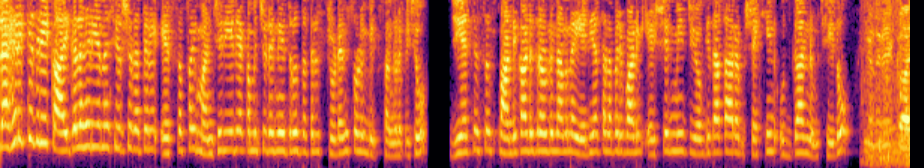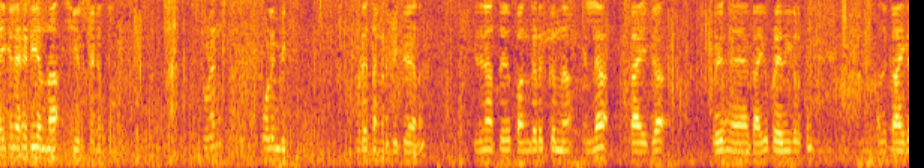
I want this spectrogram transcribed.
ലഹരിക്കെതിരെ കായികലഹരി എന്ന ശീർഷകത്തിൽ S F I Manjeri area കമ്മിറ്റിയുടെ നേതൃത്വത്തിൽ സ്റ്റുഡൻസ് ഒളിമ്പിക്സ് സംഘടിപ്പിച്ചു. G H S S Pandikkad ഗ്രൌണ്ടിൽ നടന്ന ഏരിയ തല പരിപാടി ഏഷ്യൻ മീറ്റ് യോഗ്യതാ താരം ഷഹീൻ ഉദ്ഘാടനം ചെയ്തു. കായിക കായികലഹരി എന്ന ശീർഷകത്തിൽ സ്റ്റുഡൻസ് ഒളിമ്പിക്സ് ഇവിടെ സംഘടിപ്പിക്കുകയാണ്. ഇതിനകത്ത് പങ്കെടുക്കുന്ന എല്ലാ കായിക കായിക പ്രേമികൾക്കും അത് കായിക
